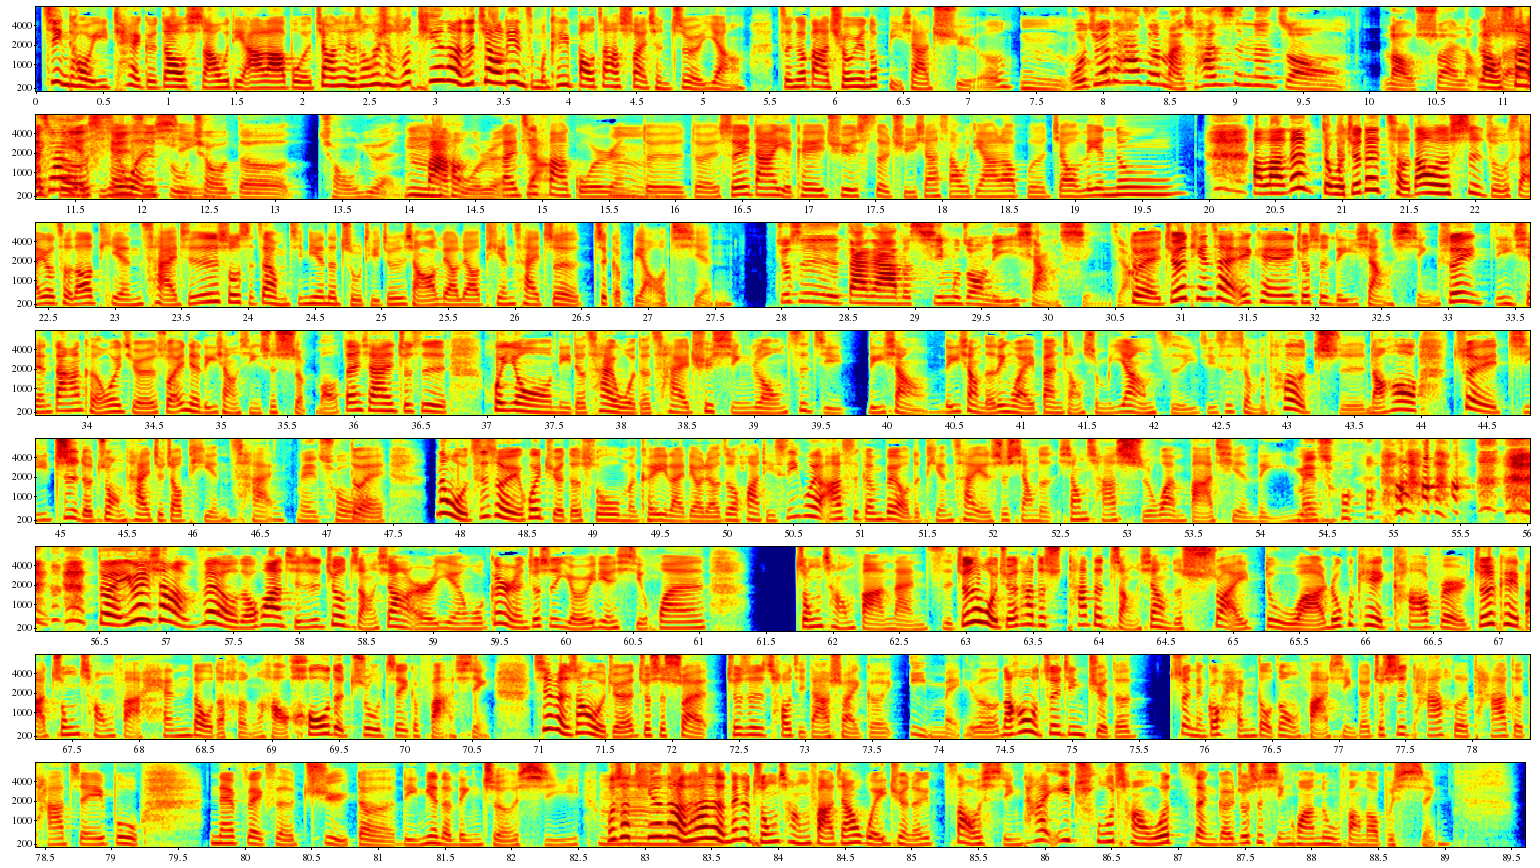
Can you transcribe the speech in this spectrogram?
镜头一 take 到沙地阿拉伯的教练的时候，我想说：天哪，这教练怎么可以爆炸帅成这样？整个把球员都比下去了。嗯，我觉得他真的蛮帅，他是那种。老帅老老帅哥，斯文足球的球员，法国人，来自法国人，对对对，所以大家也可以去 search 一下沙地阿拉伯的教练哦。好了，那我觉得扯到了世足赛，又扯到天才。其实说实在，我们今天的主题就是想要聊聊天才这这个标签。就是大家的心目中理想型，这样对，就是天才 A K A 就是理想型，所以以前大家可能会觉得说，哎，你的理想型是什么？但现在就是会用你的菜、我的菜去形容自己理想理想的另外一半长什么样子，以及是什么特质，然后最极致的状态就叫天才，没错，对。那我之所以会觉得说我们可以来聊聊这个话题，是因为阿斯跟贝尔的天才也是相的相差十万八千里远。没错，对，因为像 v i l 的话，其实就长相而言，我个人就是有一点喜欢中长发男子，就是我觉得他的他的长相的帅度啊，如果可以 cover，就是可以把中长发 handle 的很好，hold 得住这个发型，基本上我觉得就是帅，就是超级大帅哥一枚了。然后我最近觉得。最能够 handle 这种发型的，就是他和他的他这一部 Netflix 的剧的里面的林哲熙。我说天哪，他的那个中长发加微卷的造型，他一出场，我整个就是心花怒放到不行。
